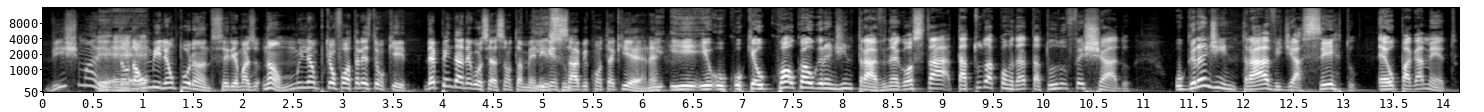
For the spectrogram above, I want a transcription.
Vixe, Maria. É, então dá é. um milhão por ano. Seria mais. Não, um milhão, porque o Fortaleza tem o quê? Depende da negociação também. Ninguém Isso. sabe quanto é que é, né? E, e- e o, o que, o, qual, qual é o grande entrave? O negócio tá, tá tudo acordado, tá tudo fechado. O grande entrave de acerto é o pagamento.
